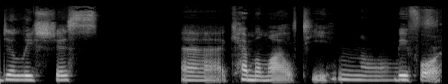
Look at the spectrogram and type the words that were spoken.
delicious uh, chamomile tea No. before.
